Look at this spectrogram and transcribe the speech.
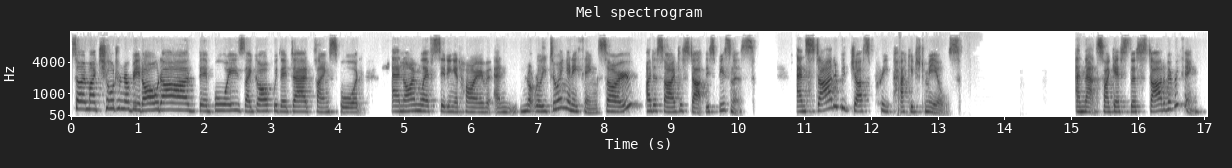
So, my children are a bit older, they're boys, they go off with their dad playing sport, and I'm left sitting at home and not really doing anything. So, I decided to start this business and started with just pre-packaged meals and that's i guess the start of everything.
